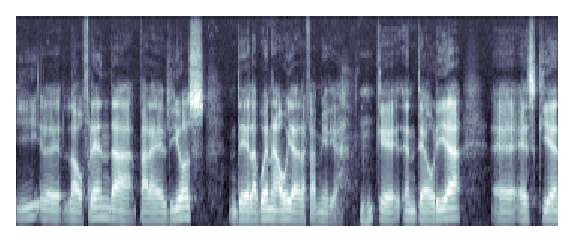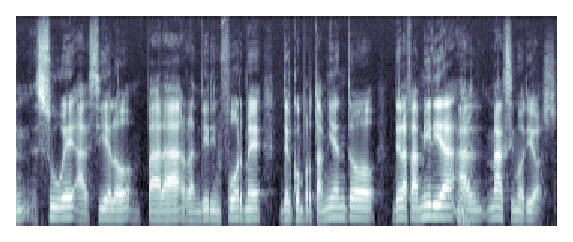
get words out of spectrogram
y la ofrenda para el Dios de la buena olla de la familia, que en teoría es quien sube al cielo para rendir informe del comportamiento de la familia al máximo Dios.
